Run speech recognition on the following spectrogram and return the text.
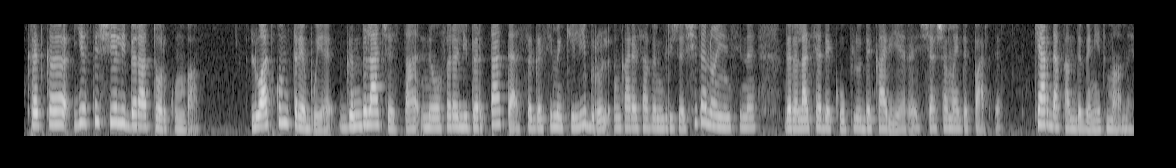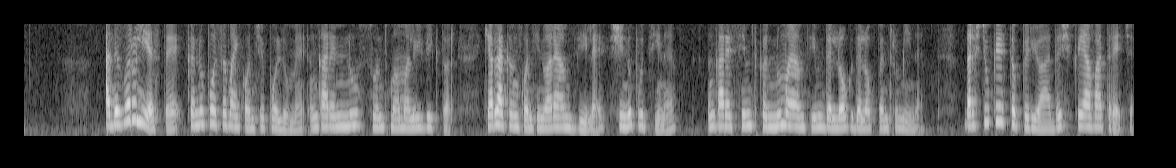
cred că este și el liberator cumva. Luat cum trebuie, gândul acesta ne oferă libertatea să găsim echilibrul în care să avem grijă și de noi însine, de relația de cuplu, de cariere și așa mai departe, chiar dacă am devenit mame. Adevărul este că nu pot să mai concep o lume în care nu sunt mama lui Victor, chiar dacă în continuare am zile, și nu puține, în care simt că nu mai am timp deloc, deloc pentru mine. Dar știu că este o perioadă și că ea va trece,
